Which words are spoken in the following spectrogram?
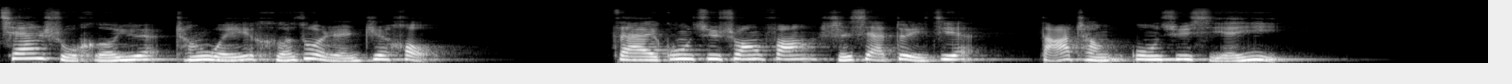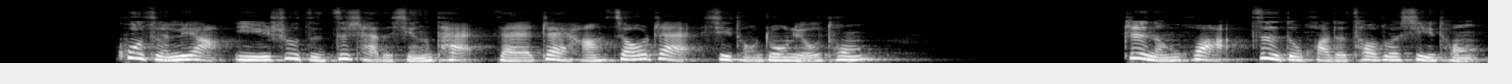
签署合约，成为合作人之后，在供需双方实现对接，达成供需协议，库存量以数字资产的形态在债行销债系统中流通。智能化、自动化的操作系统。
